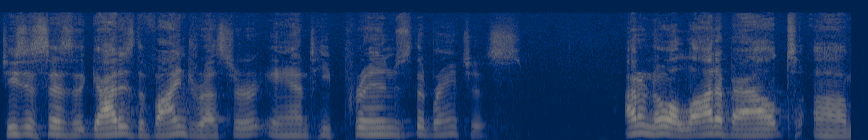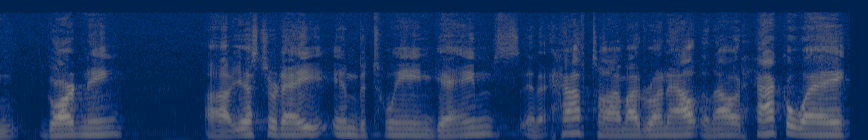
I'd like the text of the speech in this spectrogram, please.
Jesus says that God is the vine dresser and he prunes the branches. I don't know a lot about um, gardening uh, yesterday, in between games and at halftime, I'd run out and I would hack away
